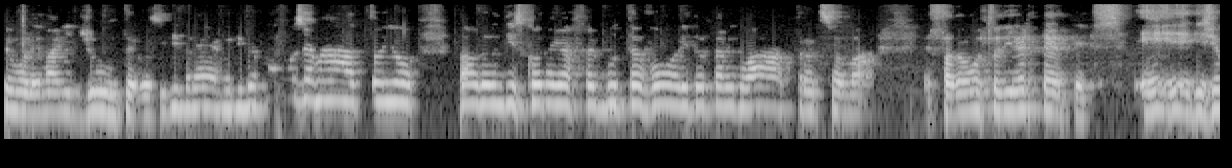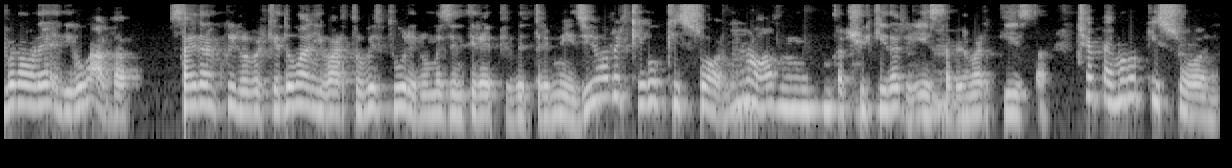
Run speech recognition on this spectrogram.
Io con le mani giunte così, ti prego, dico, ma cosa sei matto? Io vado in discoteca a fare il butta fuori, alle 4, insomma, è stato molto divertente. E, e dice, però, eh, dico, guarda, stai tranquillo perché domani parto per tour e non mi sentirei più per tre mesi. Ma perché con chi suoni? No, faccio il chitarrista, primo artista. Cioè, beh, ma con chi suoni?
